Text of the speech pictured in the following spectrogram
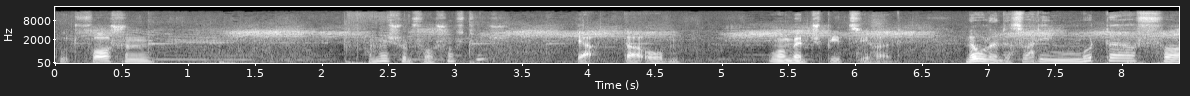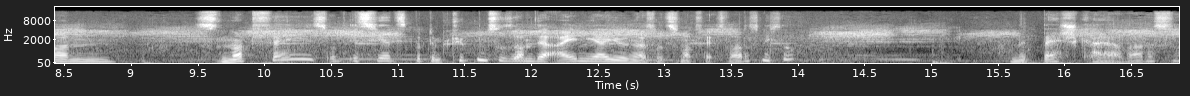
gut, forschen. Haben wir schon Forschungstisch? Ja, da oben. Im Moment spielt sie halt. Nolan, das war die Mutter von Snotface und ist jetzt mit dem Typen zusammen, der ein Jahr jünger ist als Snotface. War das nicht so? Mit Bashkaya, war das so?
